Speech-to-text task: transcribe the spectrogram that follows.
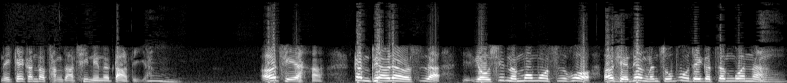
你可以看到长达七年的大底啊，嗯，而且啊，更漂亮的是啊，有心人默默吃货，而且量能逐步的一个增温呐、对，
